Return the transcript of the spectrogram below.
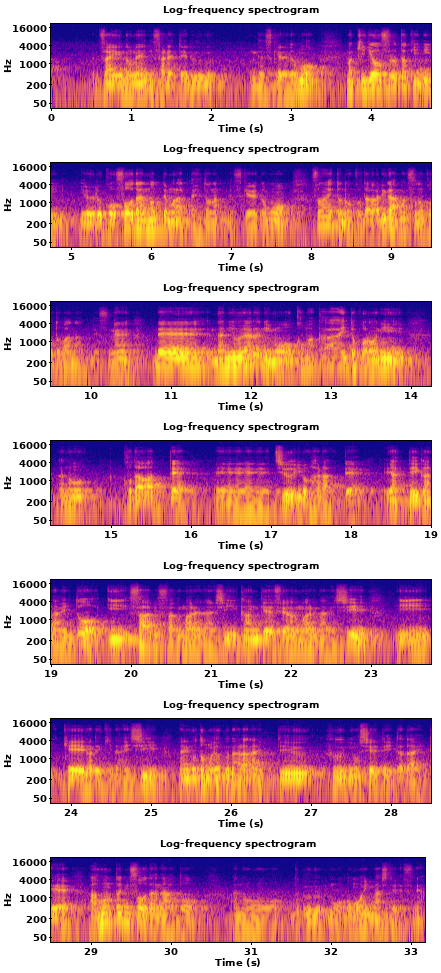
座右の銘にされてるんですけれども、まあ、起業する時にいろいろこう相談乗ってもらった人なんですけれどもその人のこだわりがまあその言葉なんですね。で何をやるにも細かいところにあのこだわって、えー注意を払ってやっていかないといいサービスは生まれないしいい関係性は生まれないしいい経営ができないし何事も良くならないっていうふうに教えていただいてあ本当にそうだなとあの僕も思いましてですね。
